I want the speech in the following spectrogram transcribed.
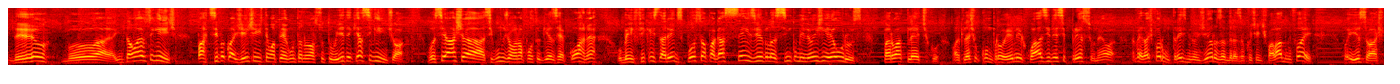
Deu? Boa! Então é o seguinte, participa com a gente, a gente tem uma pergunta no nosso Twitter que é a seguinte, ó. Você acha, segundo o jornal português Record, né, o Benfica estaria disposto a pagar 6,5 milhões de euros para o Atlético. O Atlético comprou ele quase nesse preço, né? Na verdade foram 3 milhões de euros, Andrezão, que eu tinha te falado, não foi? Foi isso, eu acho.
